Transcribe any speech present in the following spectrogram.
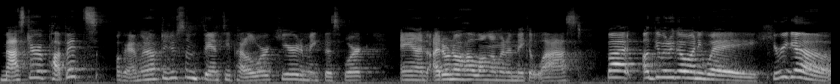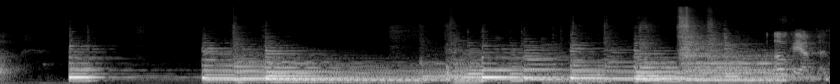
Master of Puppets. Okay, I'm gonna have to do some fancy pedal work here to make this work, and I don't know how long I'm gonna make it last, but I'll give it a go anyway. Here we go.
